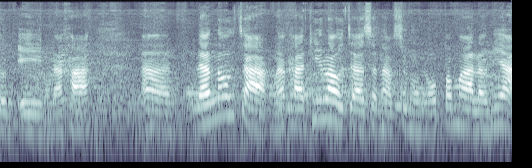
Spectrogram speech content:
ตนเองนะคะแล้วนอกจากนะคะที่เราจะสนับสนุนงบประมาณแล้วเนี่ย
